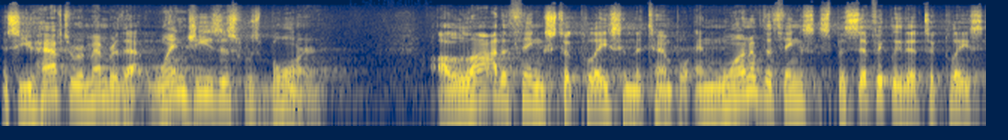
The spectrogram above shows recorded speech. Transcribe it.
And so you have to remember that when Jesus was born, a lot of things took place in the temple. And one of the things specifically that took place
